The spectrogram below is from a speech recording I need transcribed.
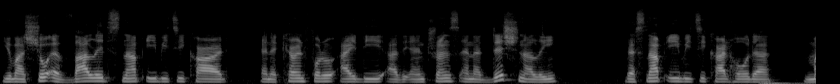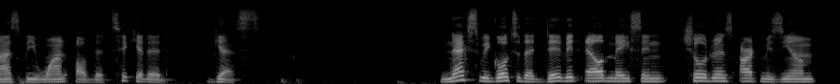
You must show a valid SNAP EBT card and a current photo ID at the entrance, and additionally, the SNAP EBT card holder must be one of the ticketed guests. Next, we go to the David L. Mason Children's Art Museum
